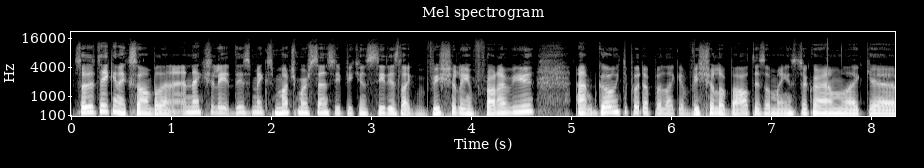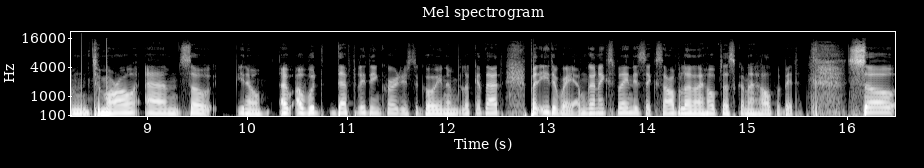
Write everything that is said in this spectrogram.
So to take an example, and, and, actually this makes much more sense if you can see this like visually in front of you. I'm going to put up a, like a visual about this on my Instagram like um, tomorrow. Um, so you know, I, I, would definitely encourage you to go in and look at that. But either way, I'm going to explain this example, and I hope that's going to help a bit. So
